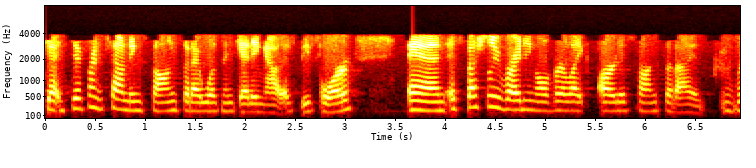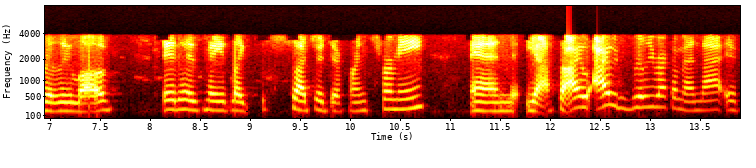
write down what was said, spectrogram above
get different sounding songs that I wasn't getting out of before. And especially writing over like artist songs that I really love, it has made like such a difference for me. And yeah, so I I would really recommend that if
